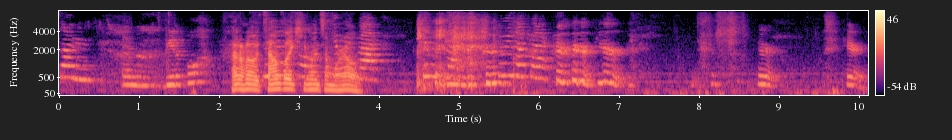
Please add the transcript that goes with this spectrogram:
sun. And it's beautiful. I don't know, it sounds like she went somewhere else. Give me back. Give me that back. Here, here, here, here.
